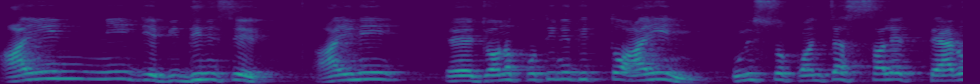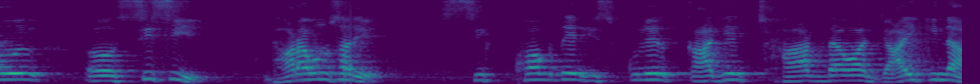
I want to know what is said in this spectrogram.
আইনি যে বিধিনিষেধ, আইনি জনপ্রতিনিধিত্ব আইন উনিশশো পঞ্চাশ সালের তেরো সিসি, ধারা অনুসারে শিক্ষকদের স্কুলের কাজে ছাড় দেওয়া যায় কি না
